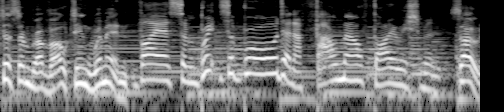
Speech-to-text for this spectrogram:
to some revolting women. Via some Brits abroad and a foul mouthed Irishman. So,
